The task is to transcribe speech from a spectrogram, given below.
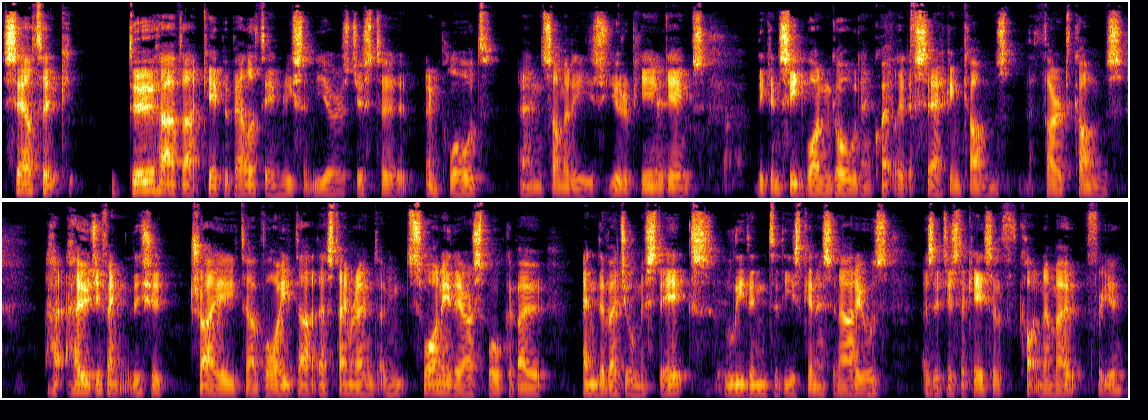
Celtic do have that capability in recent years just to implode in some of these European yeah. games. They concede one goal, then quickly the second comes, the third comes. H- how do you think they should try to avoid that this time around? I mean, Swanee there spoke about individual mistakes yeah. leading to these kind of scenarios. Is it just a case of cutting them out for you?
